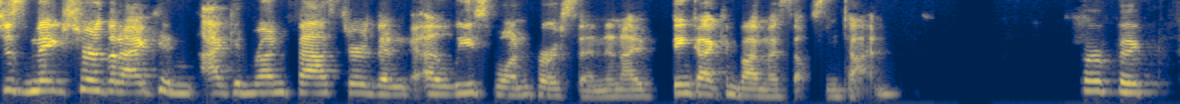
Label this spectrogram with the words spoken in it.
just make sure that I can I can run faster than at least one person, and I think I can buy myself some time. Perfect.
